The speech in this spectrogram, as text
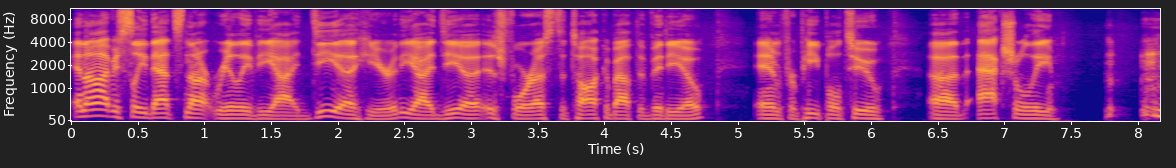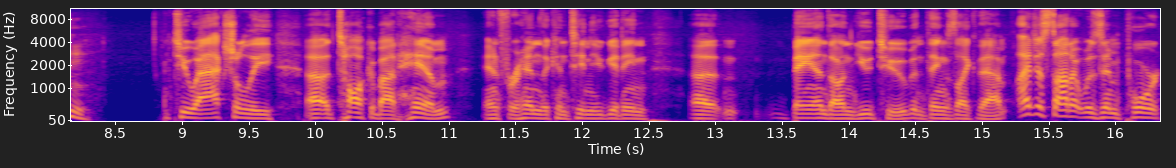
And obviously, that's not really the idea here. The idea is for us to talk about the video and for people to uh, actually to actually uh, talk about him and for him to continue getting uh, banned on YouTube and things like that. I just thought it was in poor.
